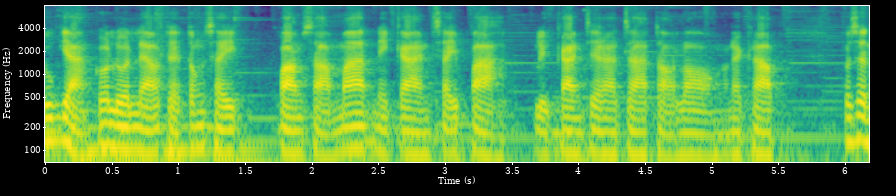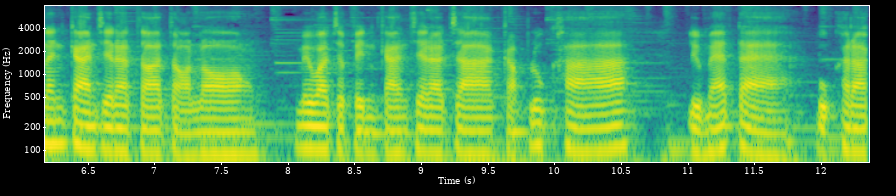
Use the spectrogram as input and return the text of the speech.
ทุกอย่างก็ล้วนแล้วแต่ต้องใช้ความสามารถในการใช้ปากหรือการเจราจาต่อรองนะครับ เพราะฉะนั้นการเจราจาต่อรอง ไม่ว่าจะเป็นการเจราจากับลูกค้า หรือแม้แต่บุคลา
